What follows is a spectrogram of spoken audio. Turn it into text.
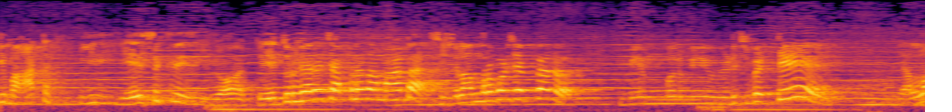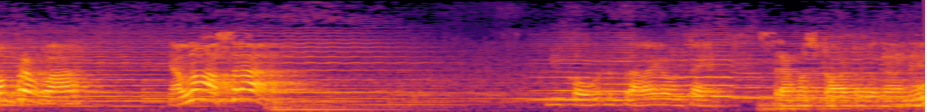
ఈ మాట ఈ యేసుక్రీ పేతురు గారే చెప్పలేదు ఆ మాట. శిష్యులందరూ కూడా చెప్పారు మిమ్మల్ని మేము విడిచిపెట్టి వెళ్ళం ప్రభా వెళ్ళం అసలు. మీ కౌగులు ఇప్పుడు అలాగే ఉంటాయి. శ్రమ స్టార్ట్ అవ్వగానే.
